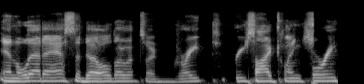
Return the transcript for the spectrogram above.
In lead acid, although it's a great recycling story,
